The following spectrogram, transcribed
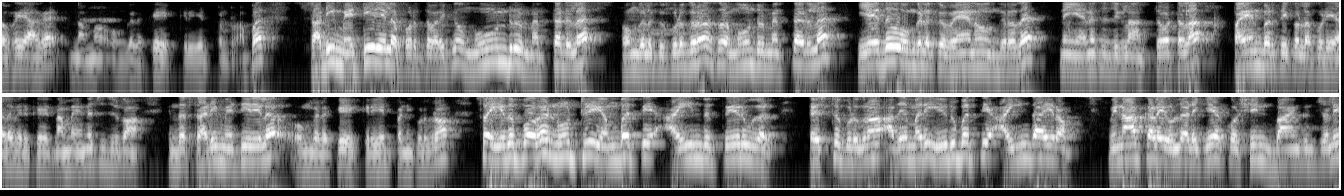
தொகையாக நம்ம உங்களுக்கு கிரியேட் பண்றோம். அப்ப ஸ்டடி மெட்டீரியலை பொறுத்த வரைக்கும் மூன்று மெத்தடில் உங்களுக்கு கொடுக்குறோம். ஸோ மூன்று மெத்தடில் எது உங்களுக்கு வேணுங்கிறத நீங்க என்ன செஞ்சுக்கலாம் டோட்டலா பயன்படுத்தி கொள்ளக்கூடிய அளவிற்கு நம்ம என்ன செஞ்சிருக்கோம் இந்த ஸ்டடி மெட்டீரியலை உங்களுக்கு கிரியேட் பண்ணி கொடுக்குறோம். ஸோ இது போக நூற்றி எண்பத்தி ஐந்து தேர்வுகள் டெஸ்ட் கொடுக்குறோம். அதே மாதிரி இருபத்தி ஐந்தாயிரம் வினாக்களை உள்ளடக்கிய கொஷின் பேங்க்னு சொல்லி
